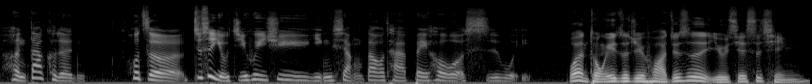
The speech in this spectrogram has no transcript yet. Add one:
很大可能或者就是有机会去影响到他背后的思维。我很同意这句话，就是有些事情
